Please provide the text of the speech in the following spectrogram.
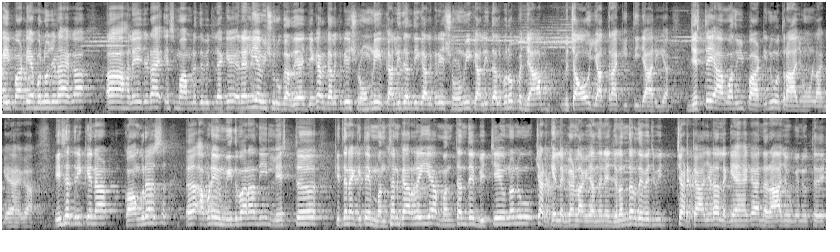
ਕਈ ਪਾਰਟੀਆਂ ਵੱਲੋਂ ਜਿਹੜਾ ਹੈਗਾ ਅ, ਹਲੇ ਜਿਹੜਾ ਇਸ ਮਾਮਲੇ ਦੇ ਵਿੱਚ ਲੈ ਕੇ ਰੈਲੀਆਂ ਵੀ ਸ਼ੁਰੂ ਕਰਦੇ ਆ। ਜੇਕਰ ਗੱਲ ਕਰੀਏ ਸ਼੍ਰੋਮਣੀ ਅਕਾਲੀ ਦਲ ਦੀ ਗੱਲ ਕਰੀਏ ਸ਼੍ਰੋਮਣੀ ਅਕਾਲੀ ਦਲ ਵੱਲੋਂ ਪੰਜਾਬ ਬਚਾਓ ਯਾਤਰਾ ਕੀਤੀ ਜਾ ਰਹੀ ਆ ਜਿਸ ਤੇ ਆਮ ਆਦਮੀ ਪਾਰਟੀ ਨੂੰ ਇਤਰਾਜ਼ ਹੋਣ ਲੱਗ ਗਿਆ ਹੈਗਾ। ਇਸੇ ਤਰੀਕੇ ਨਾਲ ਕਾਂਗਰਸ ਆਪਣੇ ਉਮੀਦਵਾਰਾਂ ਦੀ ਲਿਸਟ ਕਿਤੇ ਨਾ ਕਿਤੇ ਮੰਥਨ ਕਰ ਰਹੀ ਆ। ਮੰਥਨ ਦੇ ਵਿੱਚ ਉਹਨਾਂ ਨੂੰ ਝਟਕੇ ਲੱਗਣ ਲੱਗ ਜਾਂਦੇ ਨੇ। ਜਲੰਧਰ ਦੇ ਵਿੱਚ ਵੀ ਝਟਕਾ ਜਿਹੜਾ ਲੱਗਿਆ ਹੈਗਾ ਨਾਰਾਜ਼ ਹੋ ਗਏ ਨੇ ਉੱਥੇ।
